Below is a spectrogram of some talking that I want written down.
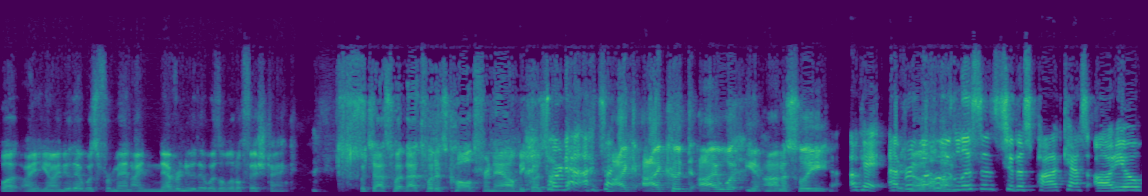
Well, but I, you know, I knew that was for men. I never knew there was a little fish tank, but that's what that's what it's called for now because For now, it's like, I, I could, I would, you know, honestly, okay, everyone hold who on. listens to this podcast audio,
